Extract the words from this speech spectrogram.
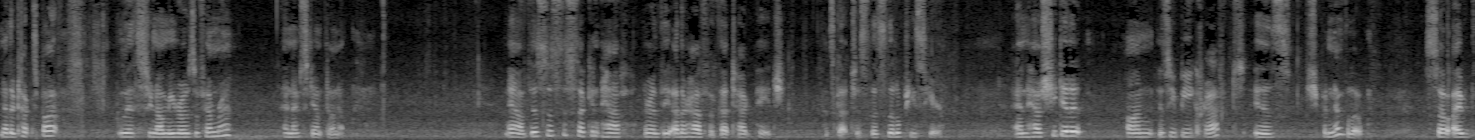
Another tuck spot with Tsunami Rose Ephemera, and I've stamped on it. Now, this is the second half, or the other half of that tag page. It's got just this little piece here. And how she did it on Izzy B Crafts is she put an envelope. So I've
